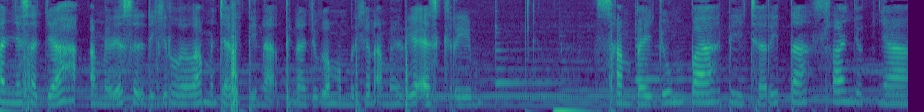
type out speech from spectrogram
Hanya saja Amelia sedikit lelah mencari Tina. Tina juga memberikan Amelia es krim. Sampai jumpa di cerita selanjutnya.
